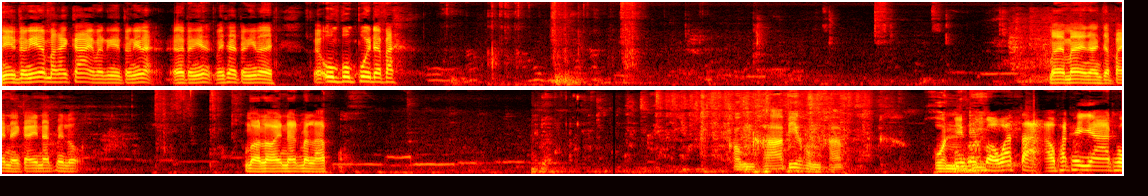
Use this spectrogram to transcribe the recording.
นี่ตรงนี้มาใกล้ๆมาตรงนี้ตรงนี้แหละเออตรงนี้ไม่ใช่ตรงนี้เลยไปอุ้มปุ้มปุ้ยได้ปะไม่ไม่นางจะไปไหนไกลนัดไม่รู้หมอรอยนัดมารับ ขอบคุณครับพี่ขอบคุณครับ คนมีคนที่บอกว่าสาวพัทยาโทร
